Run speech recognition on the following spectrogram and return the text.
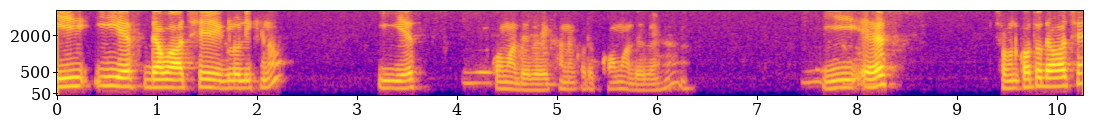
ই ই এস দেওয়া আছে এগুলো লিখে নাও। ই এস ES কমা দেবে এখানে করে কমা দেবে হ্যাঁ? ES ই সমান এস সমান কত দেওয়া আছে?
